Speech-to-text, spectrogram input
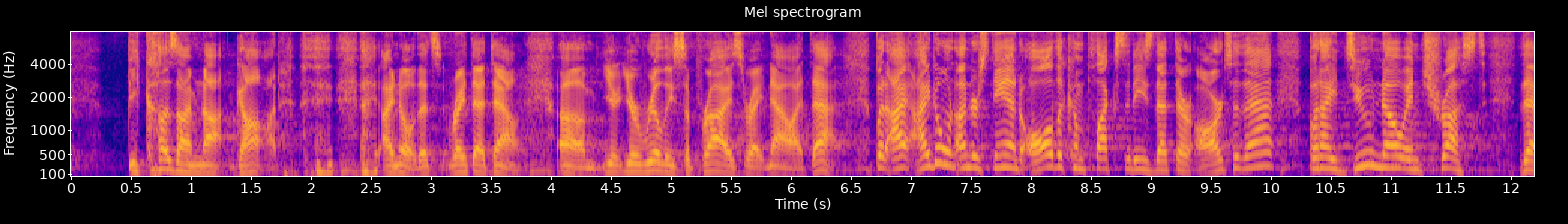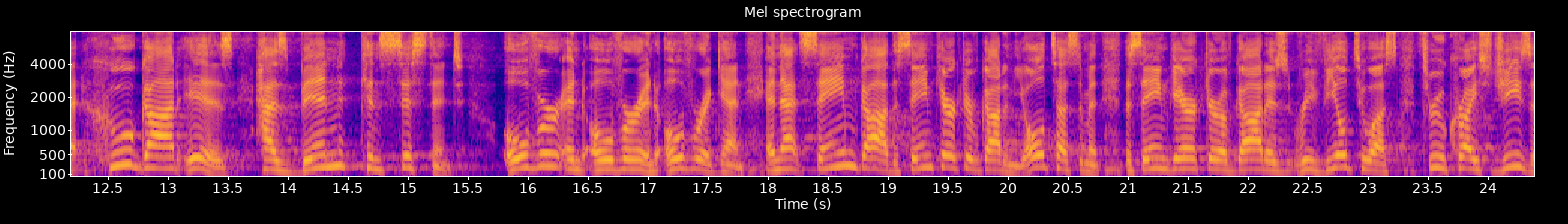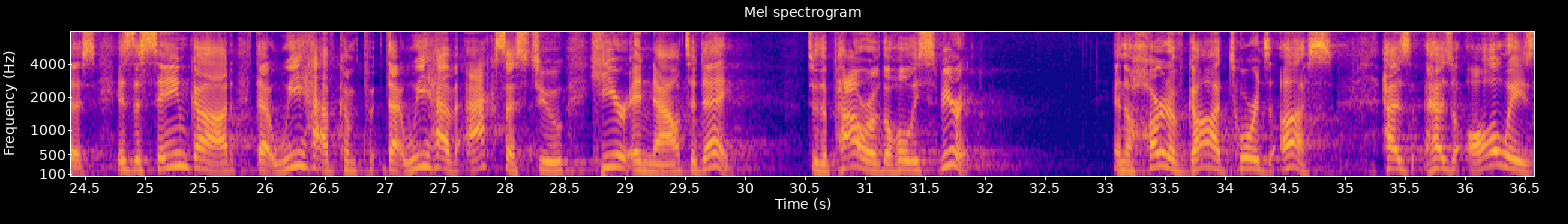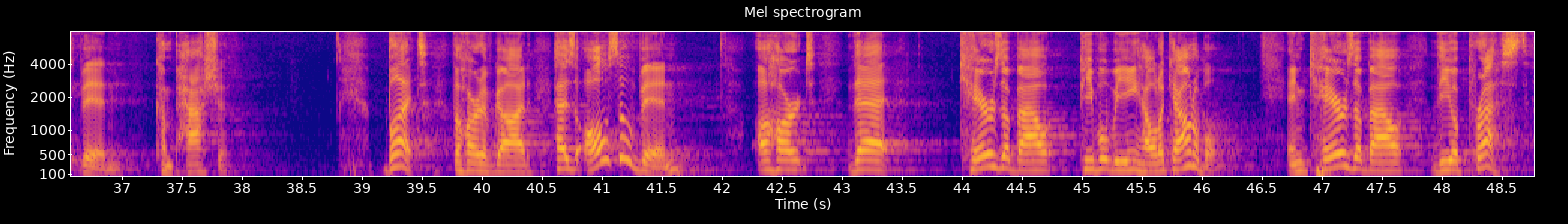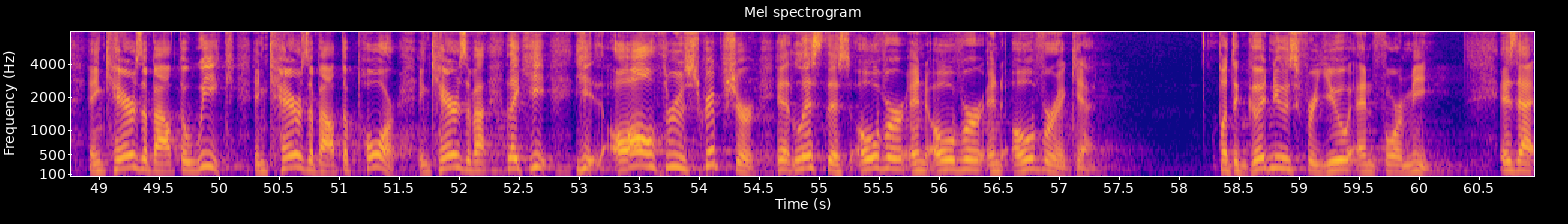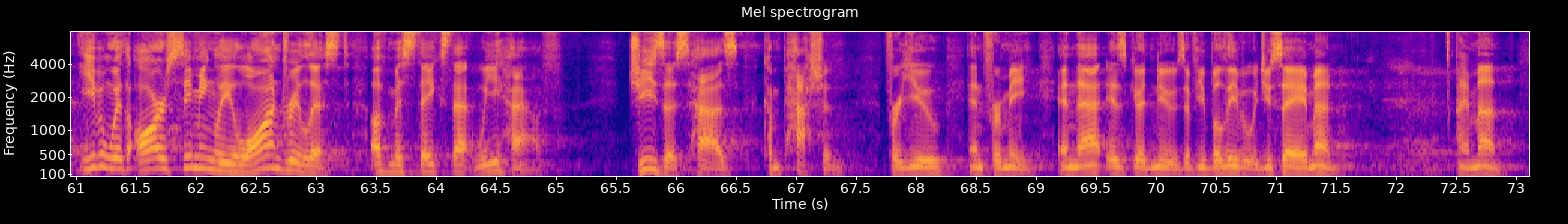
because I'm not God. I know, that's write that down. Um, you're, you're, really surprised right now at that. But I, I don't understand all the complexities that there are to that, but I do know and trust that who God is has been consistent over and over and over again. And that same God, the same character of God in the Old Testament, the same character of God is revealed to us through Christ Jesus, is the same God that we have, that we have access to here and now today through the power of the Holy Spirit. And the heart of God towards us has, has always been compassion. But the heart of God has also been a heart that cares about people being held accountable and cares about the oppressed and cares about the weak and cares about the poor and cares about like he, he all through scripture it lists this over and over and over again. But the good news for you and for me is that even with our seemingly laundry list of mistakes that we have jesus has compassion for you and for me. And that is good news. If you believe it would you say amen? Amen, amen.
